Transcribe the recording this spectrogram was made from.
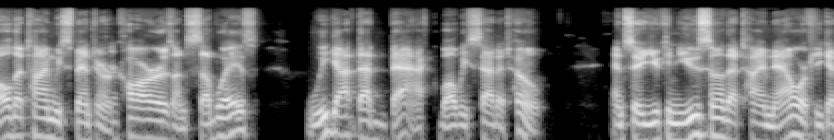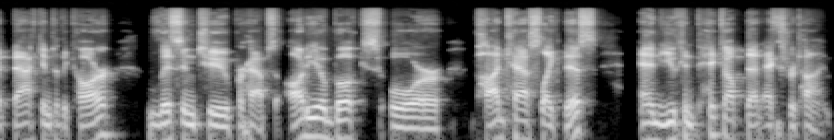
All that time we spent in our cars, on subways, we got that back while we sat at home. And so you can use some of that time now, or if you get back into the car, listen to perhaps audiobooks or podcasts like this, and you can pick up that extra time.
